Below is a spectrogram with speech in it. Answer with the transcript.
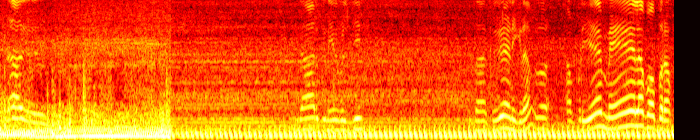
இதாக இருக்குது. இருக்கு நீர்வீழ்ச்சி நான் கீழே நிற்கிறேன் அப்படியே மேலே போகிறோம்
